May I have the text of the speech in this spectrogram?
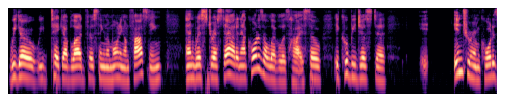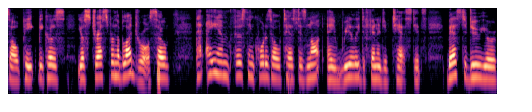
We go, we take our blood first thing in the morning on fasting and we're stressed out and our cortisol level is high. So it could be just a interim cortisol peak because you're stressed from the blood draw. So that AM first thing cortisol test is not a really definitive test. It's best to do your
